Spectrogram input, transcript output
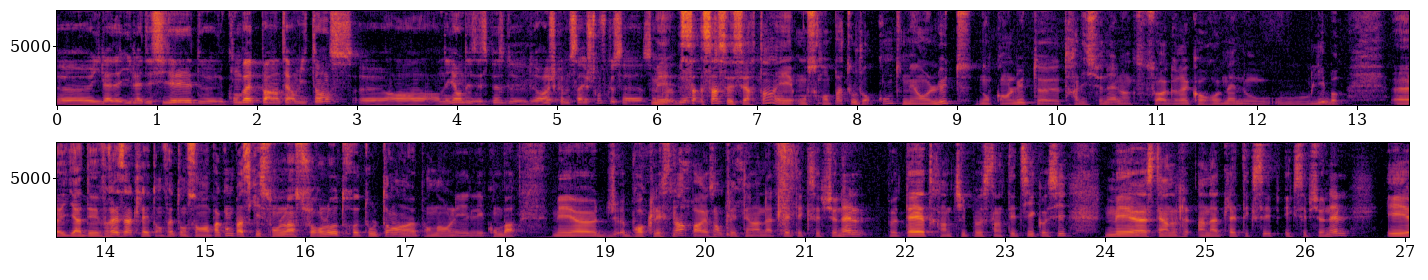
euh, il, a, il a décidé de combattre par intermittence euh, en, en ayant des espèces de, de rushs comme ça. Et je trouve que ça, ça Mais colle bien. ça, ça, c'est certain, et on se rend pas toujours compte, mais en lutte, donc en lutte traditionnelle, hein, que ce soit gréco-romaine ou, ou libre, euh, il y a des vrais athlètes. En fait, on s'en rend pas compte parce qu'ils sont l'un sur l'autre tout le temps euh, pendant les, combats. Mais euh, Brock Lesnar, par exemple, était un athlète exceptionnel, peut-être un petit peu synthétique aussi, mais c'était un, athlète excep- exceptionnel. Et,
